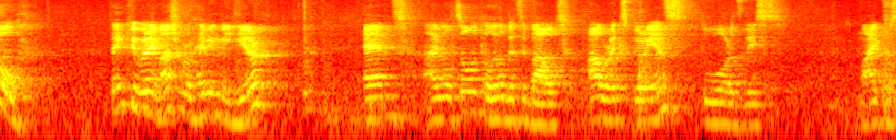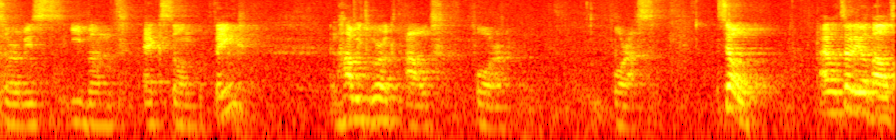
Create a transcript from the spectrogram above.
So, thank you very much for having me here. And I will talk a little bit about our experience towards this microservice event Axon thing and how it worked out for, for us. So, I will tell you about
